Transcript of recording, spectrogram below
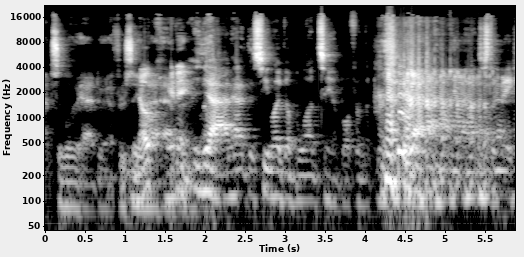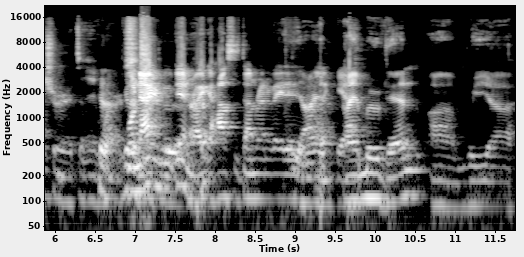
absolutely had to after seeing No that happen. kidding. Yeah, I'd have to see like a blood sample from the person you know, just to make sure it's, it Yeah. works. Well, now you're moved in, right? Your house is done, renovated. Yeah, I, like, yeah. I am moved in. Um, we. Uh,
